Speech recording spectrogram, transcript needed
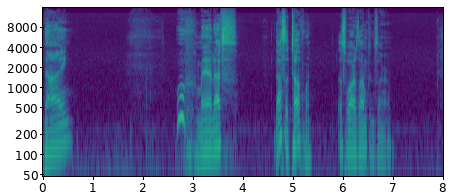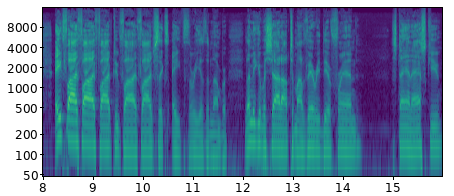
dying. Whew, man, that's that's a tough one as far as I'm concerned. 855-525-5683 is the number. Let me give a shout out to my very dear friend Stan Askew.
